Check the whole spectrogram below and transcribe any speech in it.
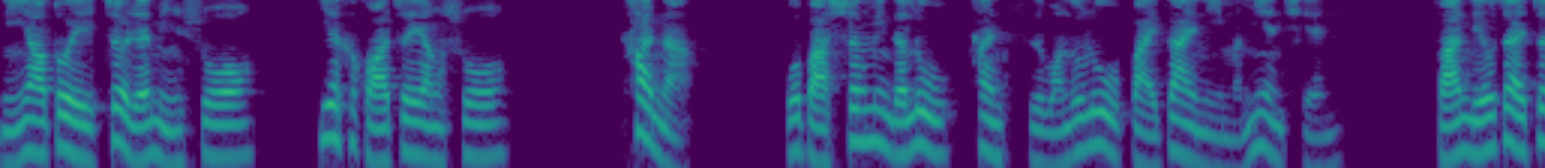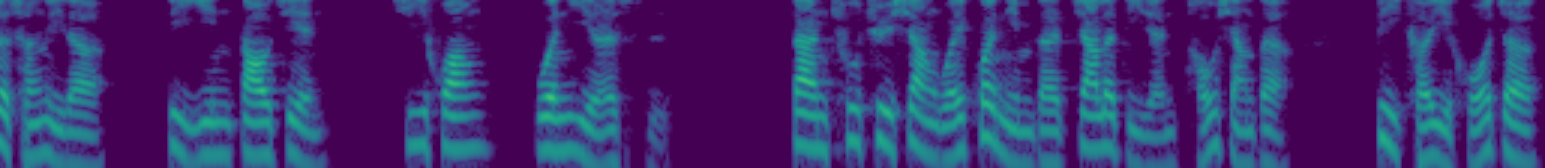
你要对这人民说，耶和华这样说：看哪，我把生命的路和死亡的路摆在你们面前。凡留在这城里的，必因刀剑、饥荒、瘟疫而死；但出去向围困你们的加勒底人投降的，必可以活着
